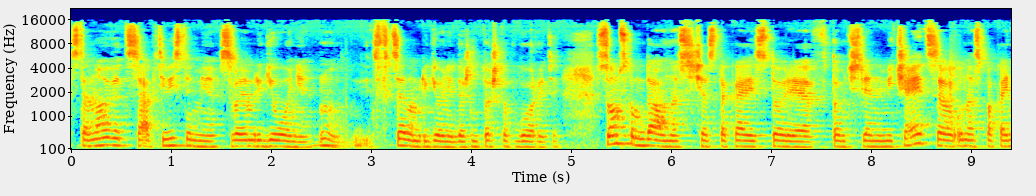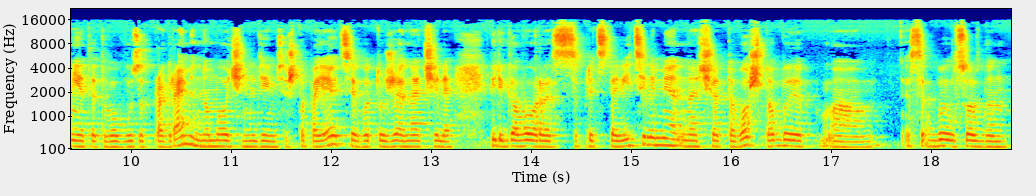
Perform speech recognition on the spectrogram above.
становятся активистами в своем регионе, ну, в целом регионе, даже не то, что в городе. В Сомском, да, у нас сейчас такая история в том числе намечается. У нас пока нет этого вуза в программе, но мы очень надеемся, что появится. И вот уже начали переговоры с представителями насчет того, чтобы э, был создан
